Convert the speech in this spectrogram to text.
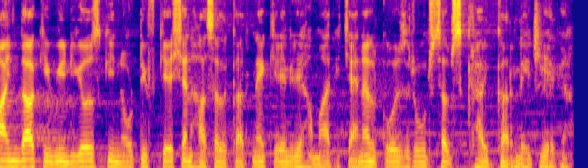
आइंदा की वीडियोज़ की नोटिफिकेशन हासिल करने के लिए हमारे चैनल को ज़रूर सब्सक्राइब कर लीजिएगा।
